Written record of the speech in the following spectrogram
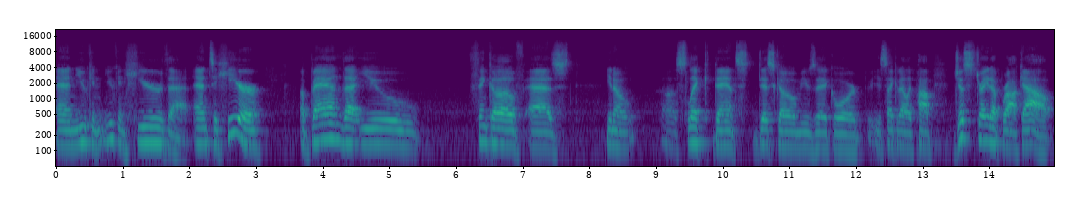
And you can, you can hear that. And to hear a band that you think of as, you know, uh, slick dance disco music or psychedelic pop, just straight up rock out,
